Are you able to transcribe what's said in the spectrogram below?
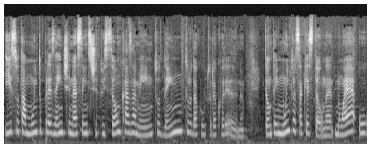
Isso está muito presente nessa instituição casamento dentro da cultura coreana. Então tem muito essa questão, né? Não é o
